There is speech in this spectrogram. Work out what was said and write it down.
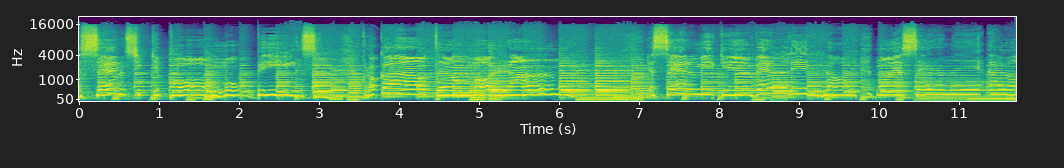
Jeg ser hun kikker på mobilen sin. Klokka er åtte om morgenen. Jeg ser hun virker veldig rar når jeg ser henne i øya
